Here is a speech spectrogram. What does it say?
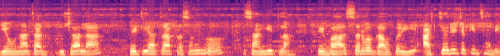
यवनाचा दुशाला पेटल्याचा प्रसंग सांगितला. तेव्हा सर्व गावकरी आश्चर्यचकित झाले.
